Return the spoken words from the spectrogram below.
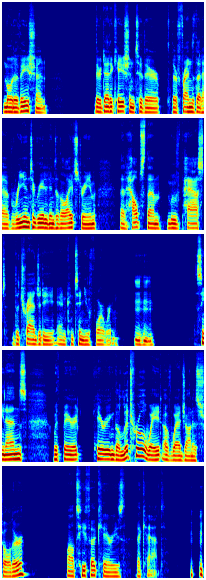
motivation, their dedication to their to their friends that have reintegrated into the life stream that helps them move past the tragedy and continue forward. Mm-hmm. The scene ends with Barret carrying the literal weight of Wedge on his shoulder, while Tifa carries the cat.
